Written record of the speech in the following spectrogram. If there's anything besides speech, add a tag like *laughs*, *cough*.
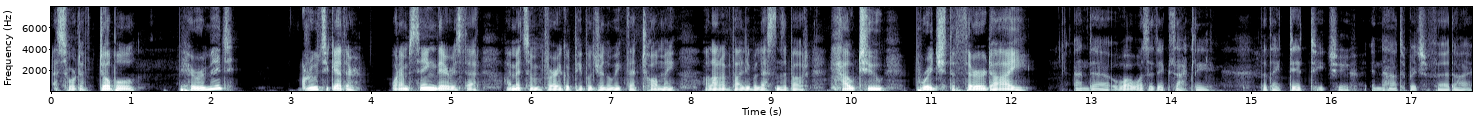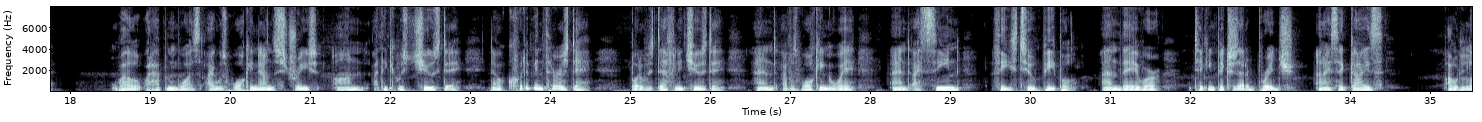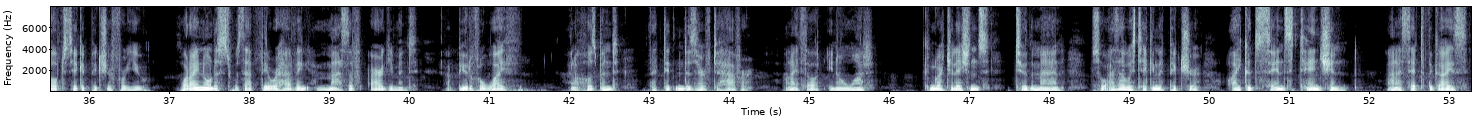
a sort of double pyramid, grew together. What I'm saying there is that I met some very good people during the week that taught me a lot of valuable lessons about how to bridge the third eye. And uh, what was it exactly that they did teach you in how to bridge the third eye? Well, what happened was I was walking down the street on, I think it was Tuesday. Now, it could have been Thursday, but it was definitely Tuesday. And I was walking away and I seen these two people and they were taking pictures at a bridge. And I said, guys, I would love to take a picture for you. What I noticed was that they were having a massive argument, a beautiful wife and a husband that didn't deserve to have her. And I thought, you know what? Congratulations to the man. So as I was taking the picture, I could sense tension. And I said to the guys,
